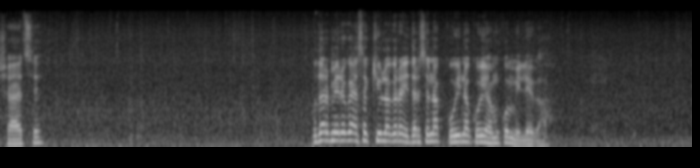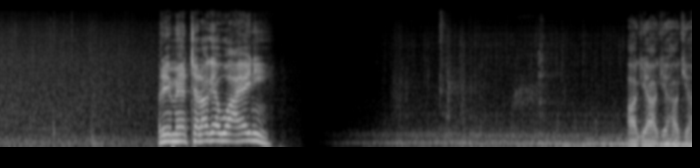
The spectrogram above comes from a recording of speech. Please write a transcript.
शायद से। उधर मेरे को ऐसा क्यों लग रहा है? इधर से ना कोई ना कोई हमको मिलेगा। अरे मैं चला गया, वो आया ही नहीं। आ गया आ गया आ गया।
